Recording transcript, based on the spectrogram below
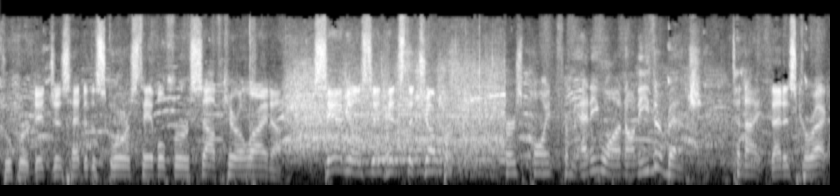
Cooper did just head to the scorer's table for South Carolina. Samuelson hits the jumper. First point from anyone on either bench tonight. That is correct.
